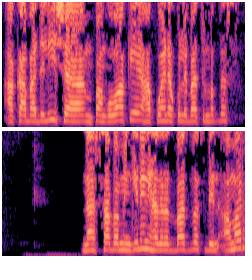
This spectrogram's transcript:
akabadilisha mpango wake hakuenda kule baitul maqdas na saba mingine ni hadrat basbas bin amar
